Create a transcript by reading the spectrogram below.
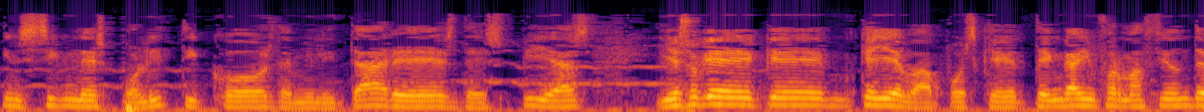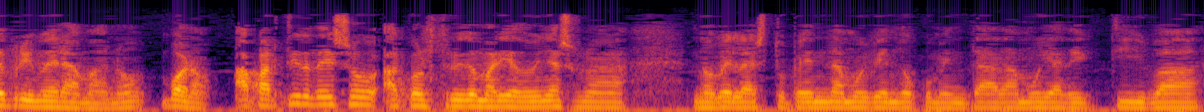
insignes políticos, de militares, de espías. ¿Y eso qué, qué- qué lleva? Pues que tenga información de primera mano. Bueno, a partir de eso ha construido María Dueñas una novela estupenda, muy bien documentada, muy adictiva,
